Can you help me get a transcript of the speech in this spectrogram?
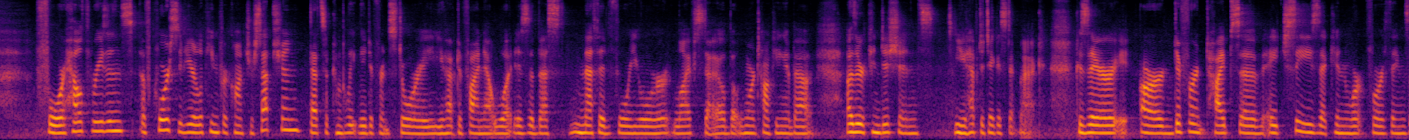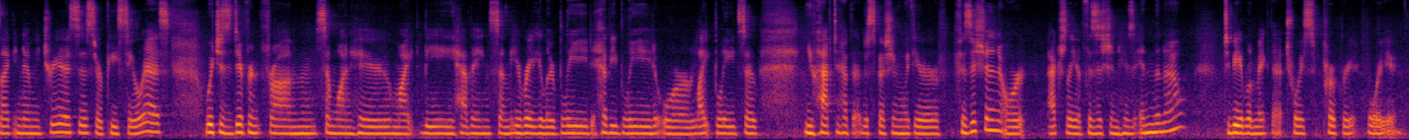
For health reasons. Of course, if you're looking for contraception, that's a completely different story. You have to find out what is the best method for your lifestyle. But when we're talking about other conditions, you have to take a step back because there are different types of HCs that can work for things like endometriosis or PCOS, which is different from someone who might be having some irregular bleed, heavy bleed, or light bleed. So you have to have that discussion with your physician or actually a physician who's in the know to be able to make that choice appropriate for you.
